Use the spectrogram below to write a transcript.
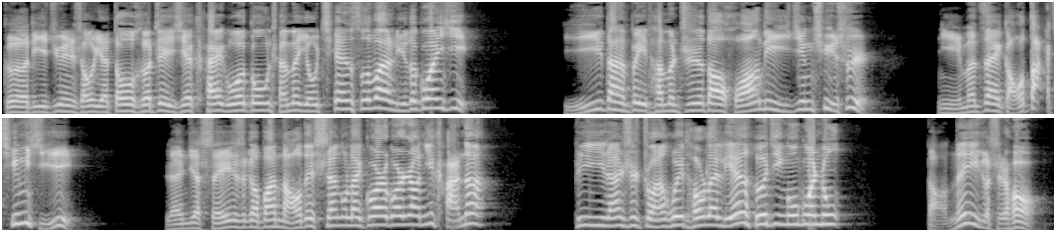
各地郡守也都和这些开国功臣们有千丝万缕的关系。一旦被他们知道皇帝已经去世，你们在搞大清洗，人家谁是个把脑袋伸过来乖乖让你砍呢？必然是转回头来联合进攻关中。到那个时候，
